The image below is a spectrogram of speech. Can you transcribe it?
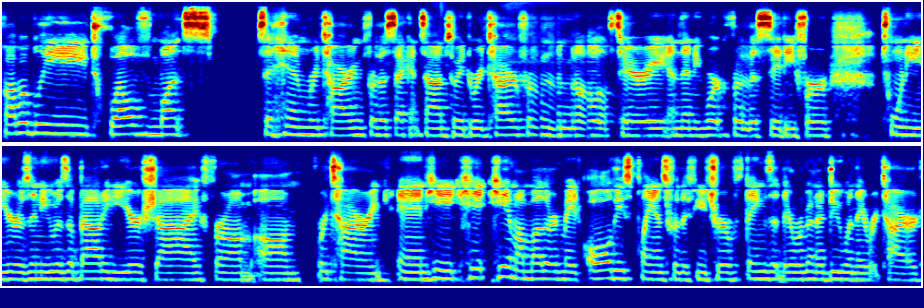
probably 12 months to him retiring for the second time. So he'd retired from the military and then he worked for the city for 20 years and he was about a year shy from um, retiring. And he, he he and my mother had made all these plans for the future of things that they were going to do when they retired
